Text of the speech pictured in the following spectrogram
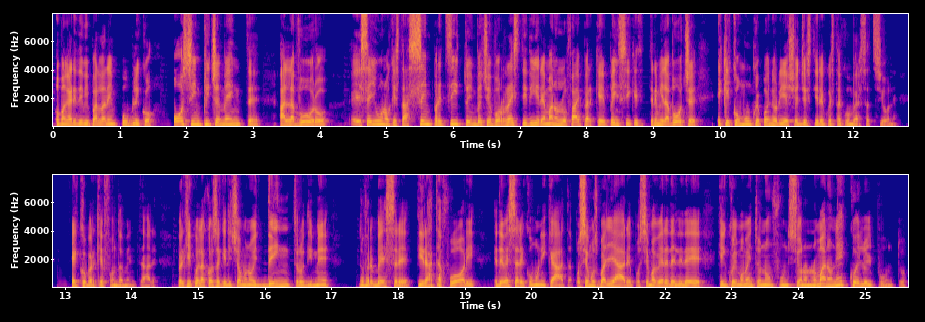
o magari devi parlare in pubblico o semplicemente al lavoro eh, sei uno che sta sempre zitto e invece vorresti dire ma non lo fai perché pensi che ti tremi la voce e che comunque poi non riesci a gestire questa conversazione ecco perché è fondamentale perché quella cosa che diciamo noi dentro di me dovrebbe essere tirata fuori e deve essere comunicata. Possiamo sbagliare, possiamo avere delle idee che in quel momento non funzionano, ma non è quello il punto.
